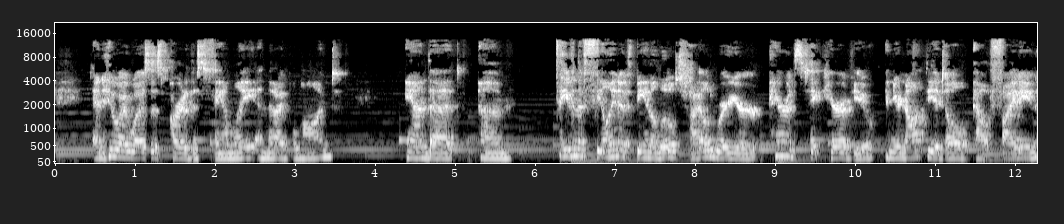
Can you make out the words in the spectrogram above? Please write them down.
and who I was as part of this family and that I belonged. And that um, even the feeling of being a little child where your parents take care of you and you're not the adult out fighting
